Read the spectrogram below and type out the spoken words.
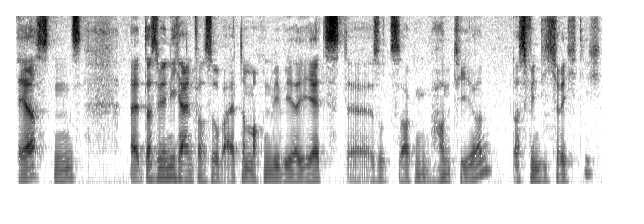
Erstens, äh, dass wir nicht einfach so weitermachen, wie wir jetzt äh, sozusagen hantieren. Das finde ich richtig.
